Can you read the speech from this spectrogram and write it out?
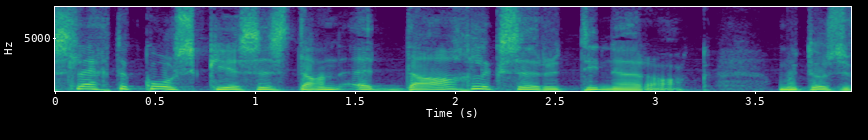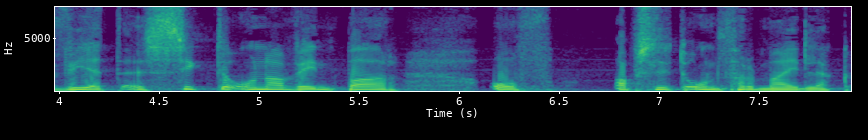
slegte koskeuses dan 'n daaglikse rotine raak moet ons weet 'n siekte onverwendbaar of absoluut onvermydelik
